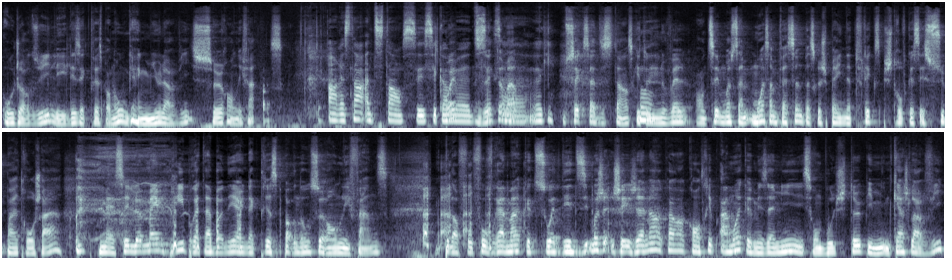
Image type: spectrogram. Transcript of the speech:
aujourd'hui, les, les actrices porno gagnent mieux leur vie sur OnlyFans. En restant à distance. C'est comme Ouais, euh, du sexe à... exactement. OK. Du sexe à distance, qui est Ouais. une nouvelle. On, moi, ça, moi, ça me fascine parce que je paye Netflix puis je trouve que c'est super trop cher. mais c'est le même prix pour être abonné à une actrice porno sur OnlyFans. Donc, faut, faut vraiment que tu sois dédié. Moi, j'ai- j'ai jamais encore rencontré, à moins que mes amis ils sont bullshiteux puis ils me cachent leur vie,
